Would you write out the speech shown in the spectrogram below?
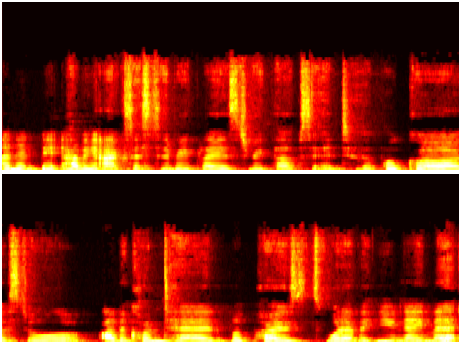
And then be, having access to the replays to repurpose it into a podcast or other content, blog posts, whatever, you name it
